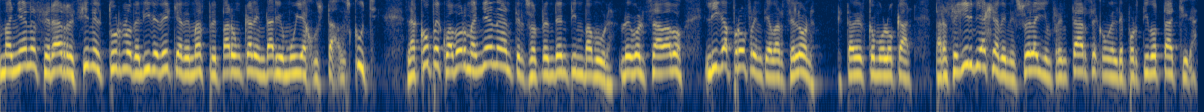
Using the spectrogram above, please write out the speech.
Mañana será recién el turno del IDB que además prepara un calendario muy ajustado. Escuche, la Copa Ecuador mañana ante el sorprendente Imbabura. Luego el sábado, Liga Pro frente a Barcelona, esta vez como local, para seguir viaje a Venezuela y enfrentarse con el Deportivo Táchira.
